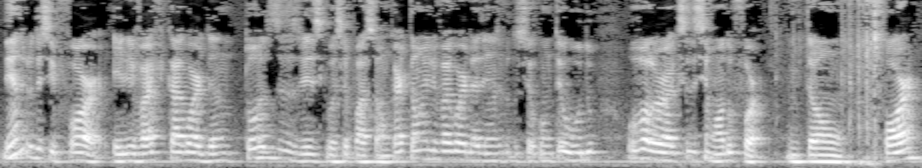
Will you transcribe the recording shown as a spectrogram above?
Dentro desse for, ele vai ficar guardando todas as vezes que você passar um cartão, ele vai guardar dentro do seu conteúdo o valor hexadecimal do for. Então, for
